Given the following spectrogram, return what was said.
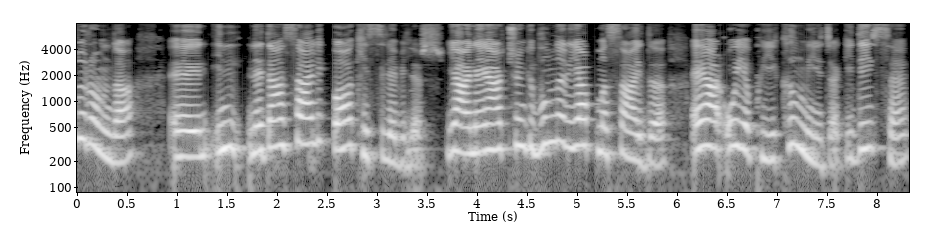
durumda e, nedensellik bağı kesilebilir. Yani eğer çünkü bunları yapmasaydı, eğer o yapı yıkılmayacak idiyse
